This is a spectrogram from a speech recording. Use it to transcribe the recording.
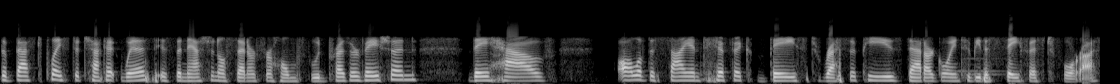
the best place to check it with is the National Center for Home Food Preservation. They have all of the scientific based recipes that are going to be the safest for us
